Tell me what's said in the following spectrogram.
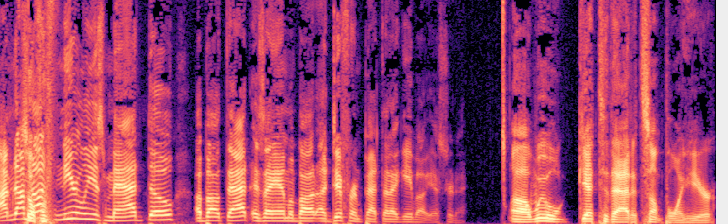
I'm not, So I'm not for- nearly as mad though about that as I am about a different bet that I gave out yesterday. Uh, we will get to that at some point here.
